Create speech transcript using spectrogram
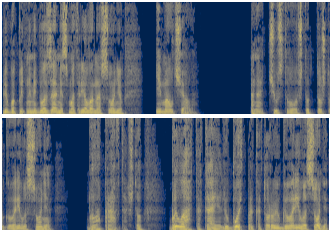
любопытными глазами смотрела на Соню, — и молчала. Она чувствовала, что то, что говорила Соня, была правда, что была такая любовь, про которую говорила Соня,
